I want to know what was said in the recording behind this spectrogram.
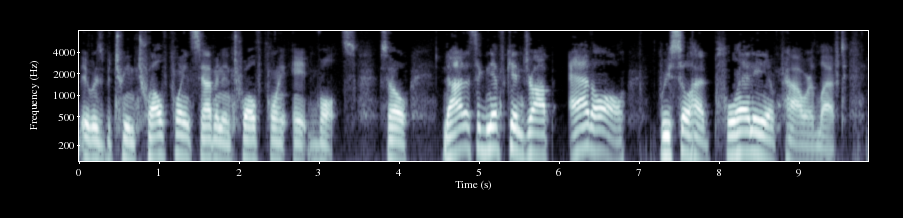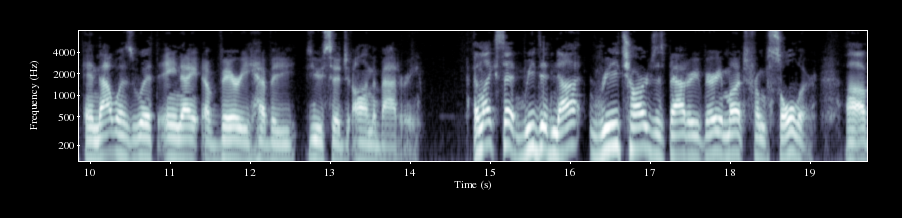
it was between 12.7 and 12.8 volts. So, not a significant drop at all. We still had plenty of power left, and that was with a night of very heavy usage on the battery. And like I said, we did not recharge this battery very much from solar. Uh,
